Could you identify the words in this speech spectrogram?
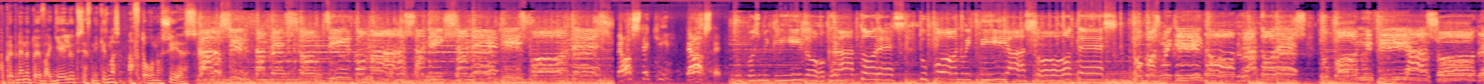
Που πρέπει να είναι το Ευαγγέλιο της εθνικής μας αυτογνωσίας. Καλώς ήρθατε στο τσίρκο μας Ανοίξανε τις πόρτες. Περάστε κύριοι, περάστε. Του κόσμου κράτορες Του πόνου οι θειασότες. Του κόσμου κράτορες Του πόνου οι θειασότες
